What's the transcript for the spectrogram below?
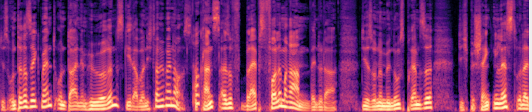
das untere Segment und dein im höheren, es geht aber nicht darüber hinaus. Du Okay. kannst also bleibst voll im Rahmen, wenn du da dir so eine Mündungsbremse dich beschenken lässt oder,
